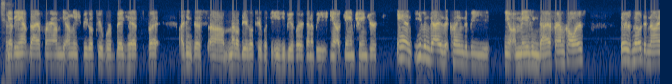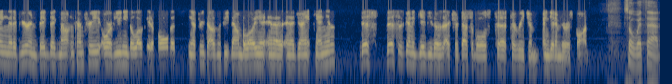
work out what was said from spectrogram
Sure. You know, the amp diaphragm, the unleashed bugle tube were big hits, but I think this um, metal bugle tube with the easy bugler is going to be, you know, a game changer. And even guys that claim to be, you know, amazing diaphragm callers, there's no denying that if you're in big, big mountain country, or if you need to locate a bull that's you know 3,000 feet down below you in a in a giant canyon, this this is going to give you those extra decibels to to reach him and get him to respond. So with that,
